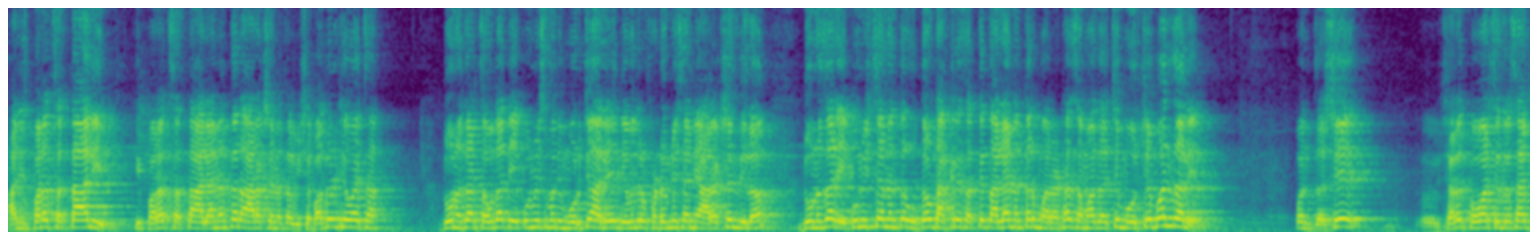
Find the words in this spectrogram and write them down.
आणि परत सत्ता आली की परत सत्ता आल्यानंतर आरक्षणाचा विषय बाजूला ठेवायचा. दोन हजार चौदा ते एकोणीसमध्ये मोर्चे आले देवेंद्र फडणवीस यांनी आरक्षण दिलं. दोन हजार एकोणीसच्या नंतर उद्धव ठाकरे सत्तेत आल्यानंतर मराठा समाजाचे मोर्चे बंद झाले. पण जसे शरद पवार चंद्रसाहेब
